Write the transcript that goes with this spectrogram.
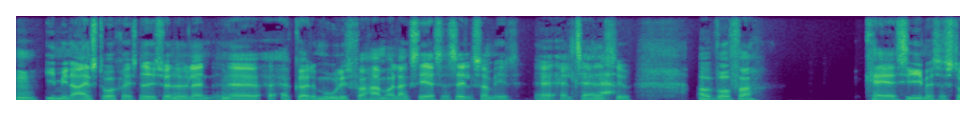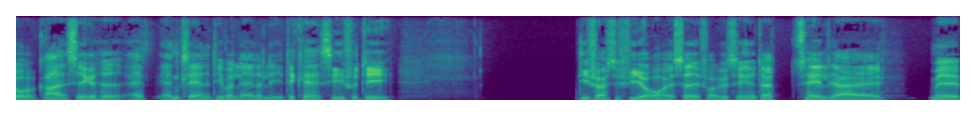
Mm. i min egen storkreds nede i Sønderjylland, Mm. mm. øh, at gøre det muligt for ham at lancere sig selv som et øh, alternativ. Ja. Og hvorfor kan jeg sige med så stor grad af sikkerhed, at anklagerne de var latterlige? Det kan jeg sige, fordi de første fire år, jeg sad i Folketinget, der talte jeg med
